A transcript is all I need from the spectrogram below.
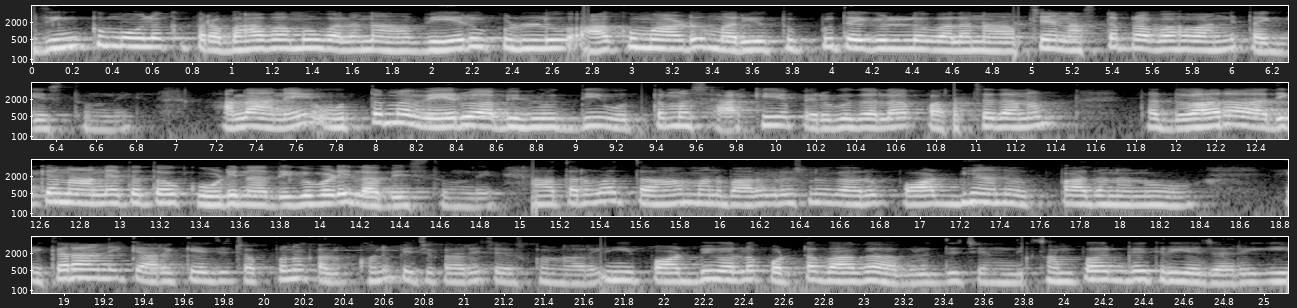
జింక్ మూలక ప్రభావము వలన వేరుకుళ్ళు ఆకుమాడు మరియు తుప్పు తెగుళ్ళు వలన వచ్చే నష్ట ప్రభావాన్ని తగ్గిస్తుంది. అలానే ఉత్తమ వేరు అభివృద్ధి ఉత్తమ శాఖీయ పెరుగుదల పచ్చదనం తద్వారా అధిక నాణ్యతతో కూడిన దిగుబడి లభిస్తుంది. ఆ తర్వాత మన బాలకృష్ణ గారు పాడ్బి అనే ఉత్పాదనను ఎకరానికి అర కేజీ చొప్పున కలుపుకొని పిచికారీ చేసుకున్నారు. ఈ పాడ్బి వల్ల పొట్ట బాగా అభివృద్ధి చెంది సంపర్క క్రియ జరిగి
